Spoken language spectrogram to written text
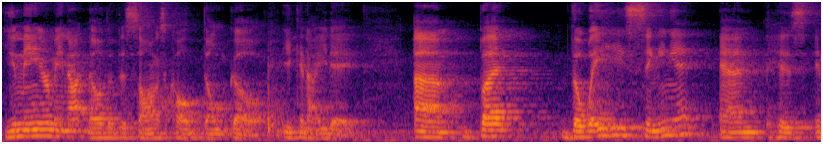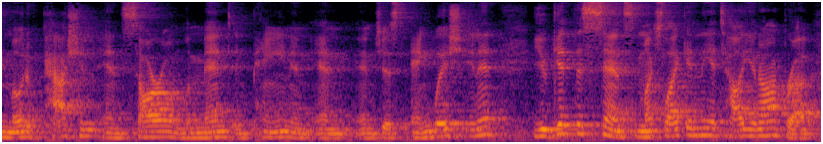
you may or may not know that this song is called Don't Go, Ikanaide. Um, but the way he's singing it and his emotive passion and sorrow and lament and pain and, and, and just anguish in it, you get the sense, much like in the Italian opera,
